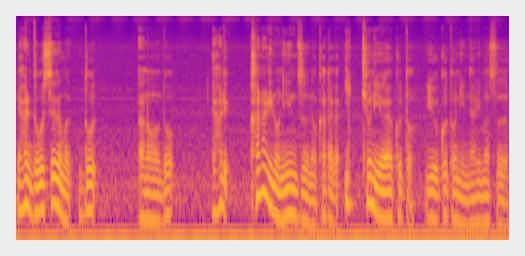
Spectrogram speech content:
やはりどうしてでもどあのどやはりかなりの人数の方が一挙に予約ということになります。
